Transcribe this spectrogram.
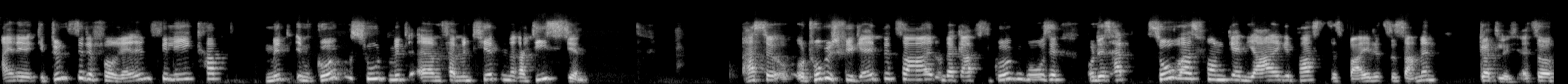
eine gedünstete Forellenfilet gehabt mit im Gurkensud mit ähm, fermentierten Radieschen hast du utopisch viel Geld bezahlt und da gab es die Gurkengose und es hat sowas von genial gepasst, das beide zusammen. Göttlich. Also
